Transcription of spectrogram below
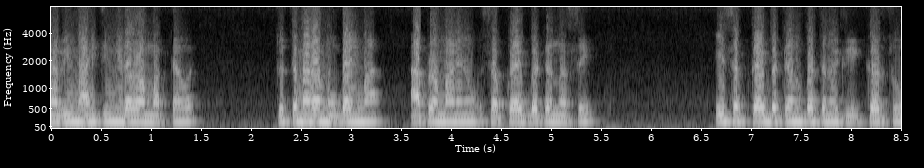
નવી માહિતી મેળવવા માંગતા હોય, તો તમારા મોબાઈલમાં આ પ્રમાણેનું સબસ્ક્રાઇબ બટન હશે. એ સબસ્ક્રાઇબ બટન પર તમે ક્લિક કરશો.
